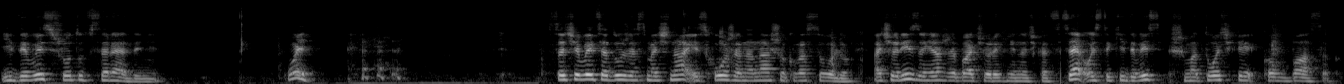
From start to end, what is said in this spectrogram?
І дивись, що тут всередині. Ой! Сочевиця дуже смачна і схожа на нашу квасолю. А чорізо я вже бачу, Регіночка. Це ось такі, дивись, шматочки ковбасок.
